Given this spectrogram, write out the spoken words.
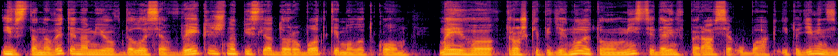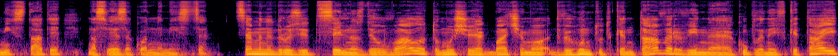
І встановити нам його вдалося виключно після дороботки молотком. Ми його трошки підігнули в тому місці, де він впирався у бак, і тоді він зміг стати на своє законне місце. Це мене, друзі, сильно здивувало, тому що, як бачимо, двигун тут кентавр, він е, куплений в Китаї,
